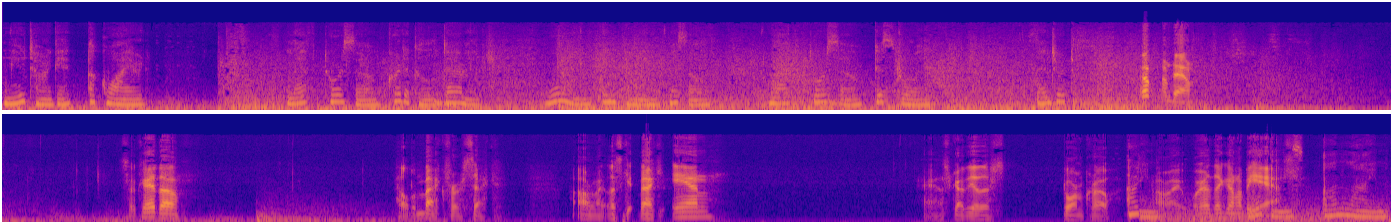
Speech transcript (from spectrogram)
New target acquired. Left torso critical damage. Warning incoming missile. Right torso destroyed. Center. Oh, I'm down. It's okay though. Held him back for a sec. Alright, let's get back in. And let's grab the other Storm Crow. Alright, where are they going to be at? Online.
